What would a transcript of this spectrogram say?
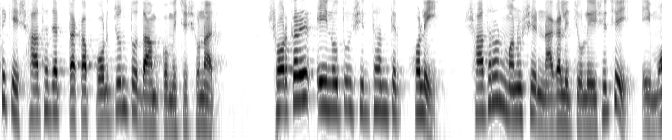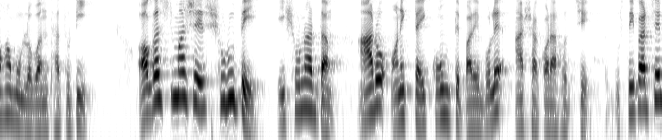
থেকে সাত হাজার টাকা পর্যন্ত দাম কমেছে সোনার। সরকারের এই নতুন সিদ্ধান্তের ফলে সাধারণ মানুষের নাগালে চলে এসেছে এই মহামূল্যবান ধাতুটি। অগস্ট মাসের শুরুতে এই সোনার দাম আরও অনেকটাই কমতে পারে বলে আশা করা হচ্ছে। তো বুঝতেই পারছেন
